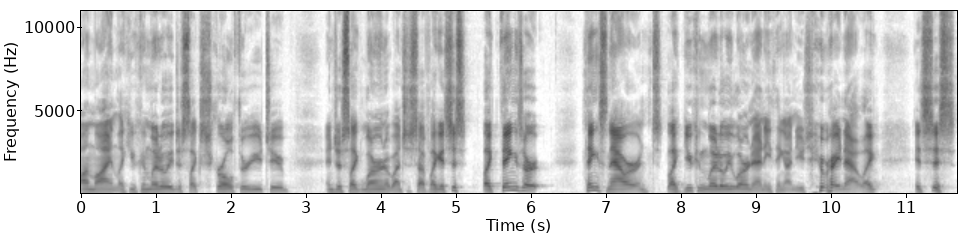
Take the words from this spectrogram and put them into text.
online. Like you can literally just like scroll through YouTube and just like learn a bunch of stuff. Like it's just like things are things now are like you can literally learn anything on YouTube right now. Like it's just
